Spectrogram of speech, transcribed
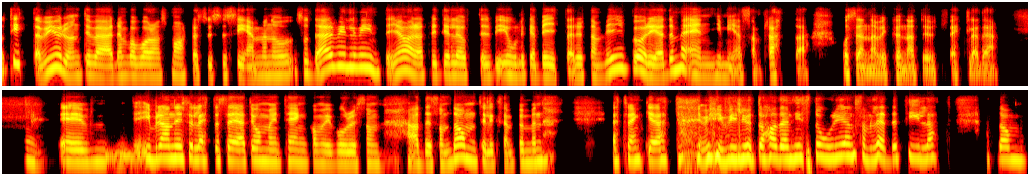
då tittar vi ju runt i världen. Vad var de smartaste systemen? Och så där ville vi inte göra, att vi delade upp det i olika bitar, utan vi började med en gemensam platta och sen har vi kunnat utveckla det. Mm. Eh, ibland är det så lätt att säga att jo, men tänk om vi vore som, hade som dem till exempel, men jag tänker att vi vill ju inte ha den historien som ledde till att, att, de,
